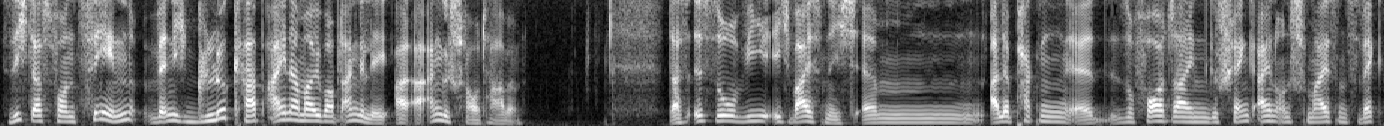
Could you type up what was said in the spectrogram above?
sich das von zehn, wenn ich Glück habe, einer mal überhaupt äh, angeschaut habe. Das ist so wie, ich weiß nicht, ähm, alle packen äh, sofort ein Geschenk ein und schmeißen es weg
